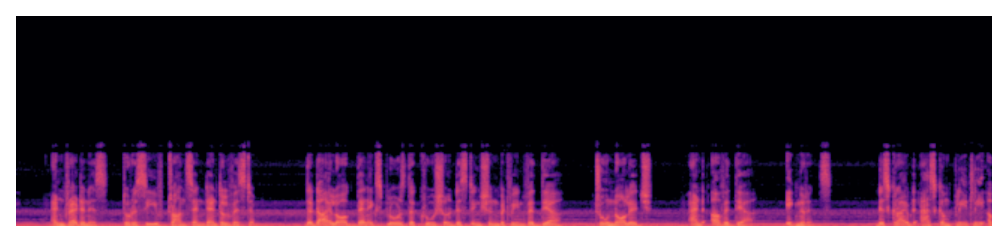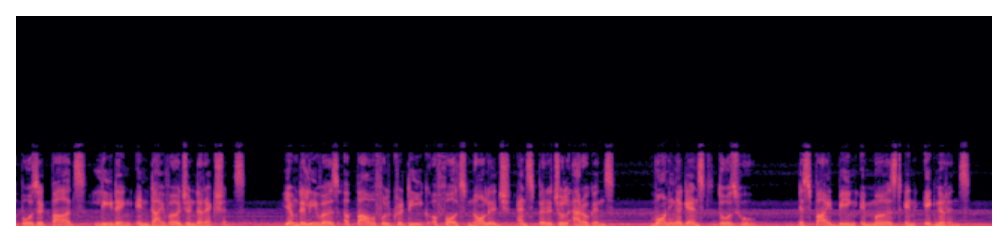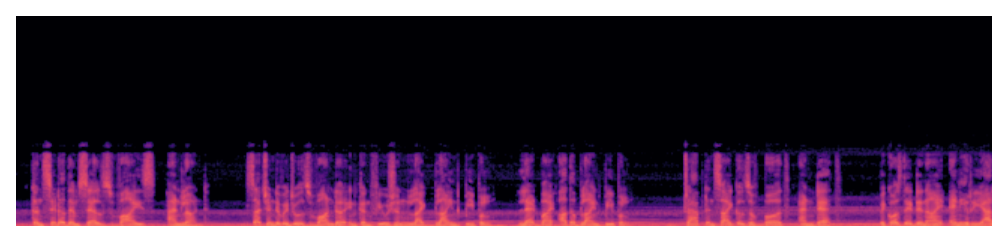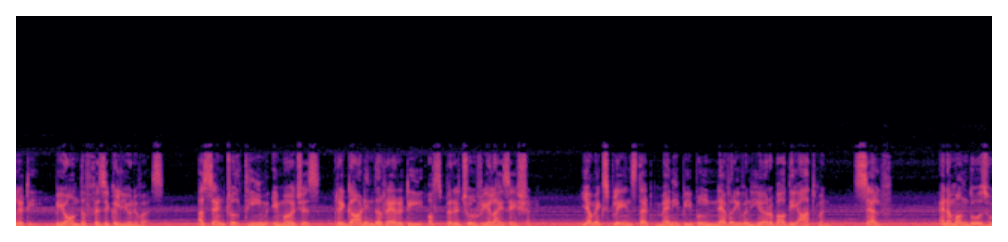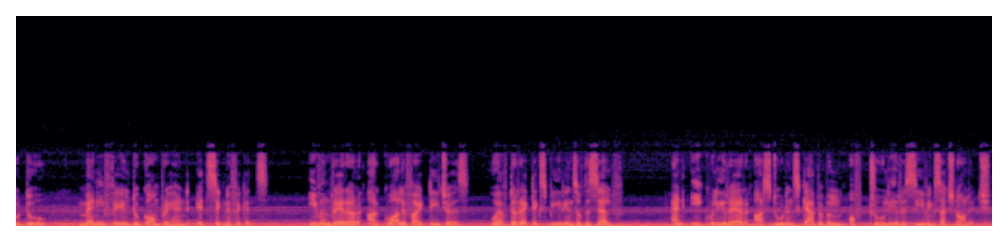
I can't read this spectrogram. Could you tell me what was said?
and readiness to receive transcendental wisdom. The dialogue then explores the crucial distinction between Vidya, true knowledge, and avidya, ignorance, described as completely opposite paths leading in divergent directions. Yam delivers a powerful critique of false knowledge and spiritual arrogance, warning against those who, despite being immersed in ignorance, consider themselves wise and learned. Such individuals wander in confusion like blind people, led by other blind people, trapped in cycles of birth and death because they deny any reality beyond the physical universe. A central theme emerges regarding the rarity of spiritual realization. Yam explains that many people never even hear about the Atman, self, and among those who do, many fail to comprehend its significance. Even rarer are qualified teachers who have direct experience of the self, and equally rare are students capable of truly receiving such knowledge.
